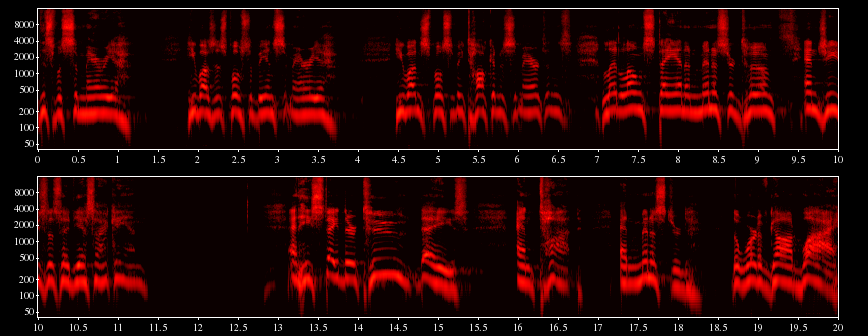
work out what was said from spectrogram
This was Samaria. He wasn't supposed to be in Samaria. He wasn't supposed to be talking to Samaritans, let alone stand and ministered to them. And Jesus said, Yes, I can. And he stayed there two days and taught and ministered the Word of God. Why?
